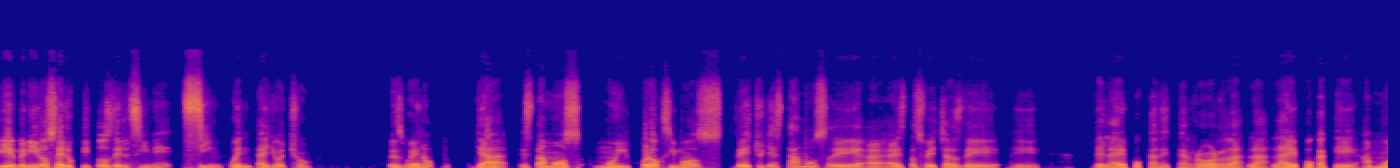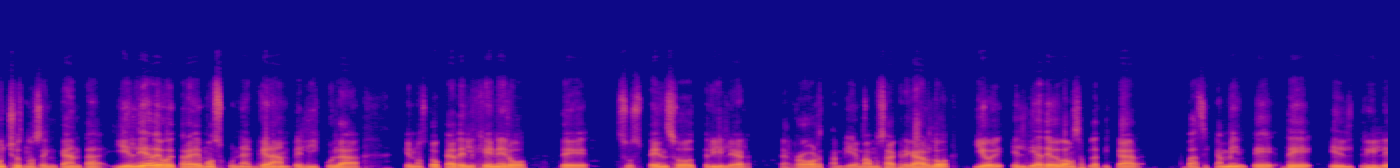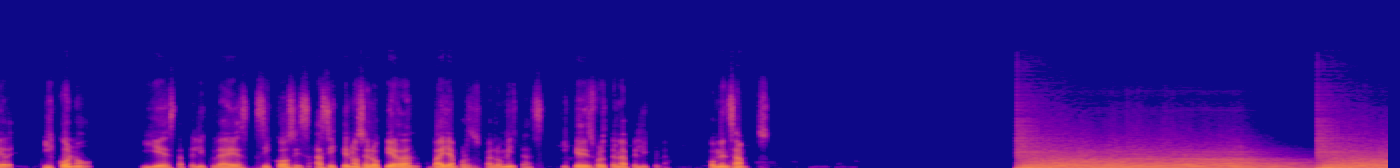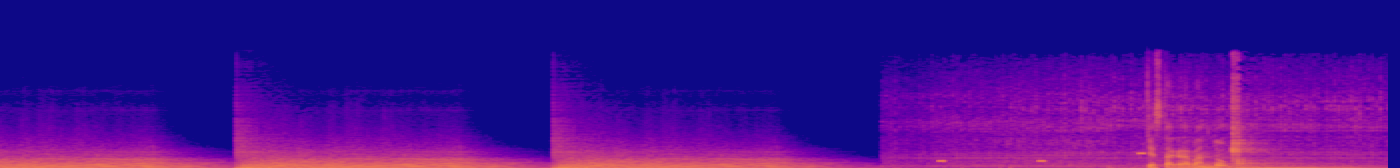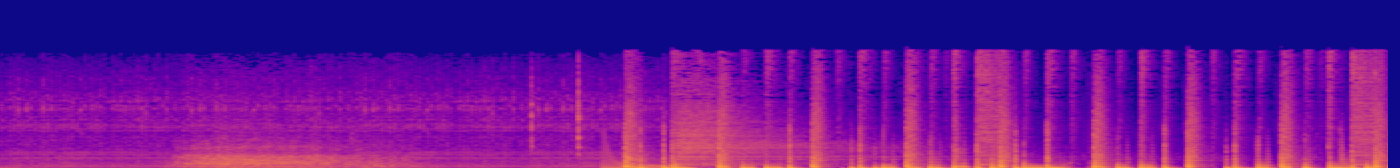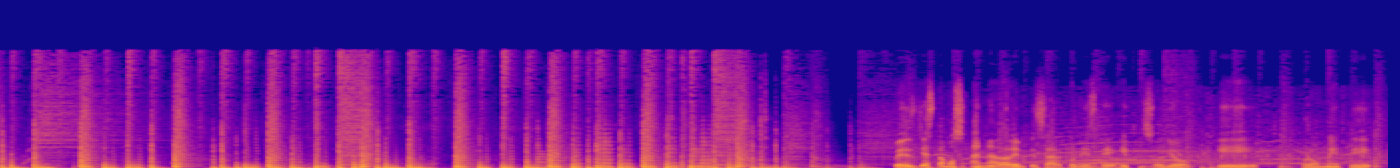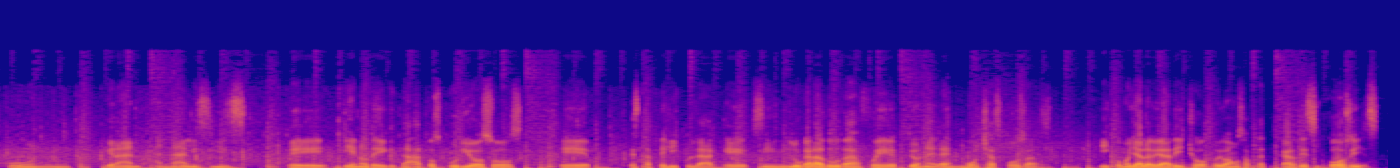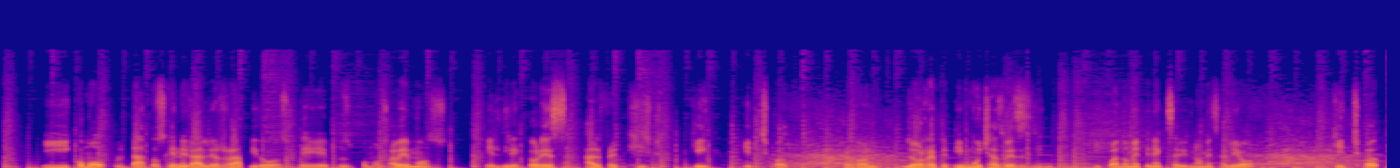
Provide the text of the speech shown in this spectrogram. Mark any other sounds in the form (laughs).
Bienvenidos a Eructitos del Cine 58. Pues bueno, ya estamos muy próximos, de hecho ya estamos eh, a, estas fechas de, la época de terror, la, la, época que a muchos nos encanta. Y el día de hoy traemos una gran película que nos toca del género de suspenso, thriller, terror, también vamos a agregarlo. Y hoy, el día de hoy vamos a platicar básicamente de el thriller ícono y esta película es Psicosis, así que no se lo pierdan, vayan por sus palomitas y que disfruten la película. Comenzamos. ¿Ya está grabando? Pues ya estamos a nada de empezar con este episodio que promete un gran análisis eh, lleno de datos curiosos. Eh, esta película que sin lugar a duda fue pionera en muchas cosas y como ya lo había dicho, hoy vamos a platicar de psicosis y como datos generales rápidos, eh, pues como sabemos, el director es Alfred Hitchcock. Perdón, lo repetí muchas veces y, cuando me tenía que salir no me salió. Hitchcock.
